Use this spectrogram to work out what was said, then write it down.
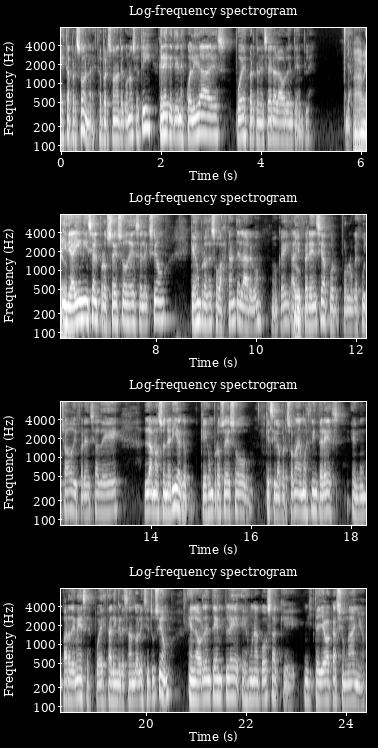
esta persona, esta persona te conoce a ti, cree que tienes cualidades, puedes pertenecer a la Orden Temple Ah, y de ahí inicia el proceso de selección, que es un proceso bastante largo, ¿okay? A diferencia, por, por, lo que he escuchado, a diferencia de la masonería, que, que es un proceso que si la persona demuestra interés en un par de meses puede estar ingresando a la institución. En la orden temple es una cosa que te lleva casi un año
